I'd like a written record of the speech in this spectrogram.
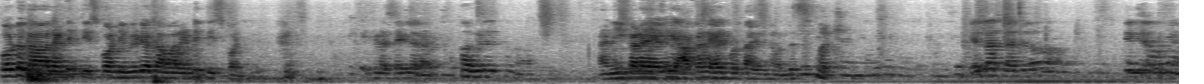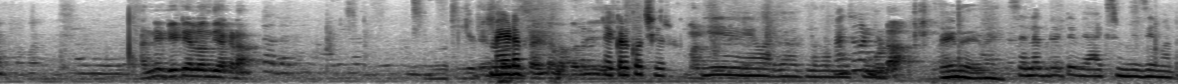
ఫోటో కావాలంటే తీసుకోండి వీడియో కావాలంటే తీసుకోండి ఇక్కడ సైడ్ అండ్ ఇక్కడ వెళ్ళి అక్కడ ಹೇಳ್ಬಿಡ್ತಾ ಇದ್ದೀನಿ ಒಂದು అన్ని డీటెయిల్ ఉంది అక్కడ మేడం ఎక్కడికి వచ్చారు సెలబ్రిటీ వ్యాక్స్ మ్యూజియం అట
